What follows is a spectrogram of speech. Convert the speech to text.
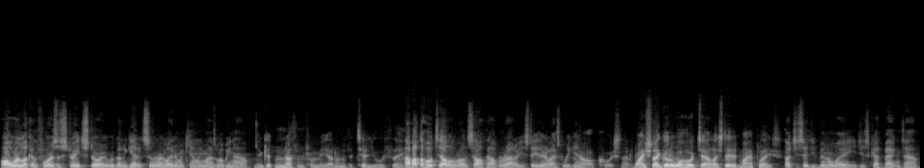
All we're looking for is a straight story. We're going to get it sooner or later, McKinley. Might as well be now. You're getting nothing from me. I don't have to tell you a thing. How about the hotel over on South Alvarado? You stayed there last weekend? No, of course not. Why should I go to a hotel? I stayed at my place. Thought you said you'd been away. You just got back in town.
